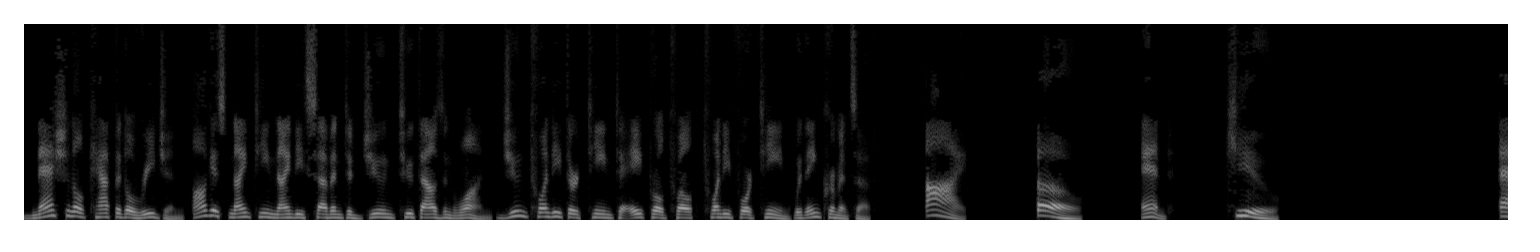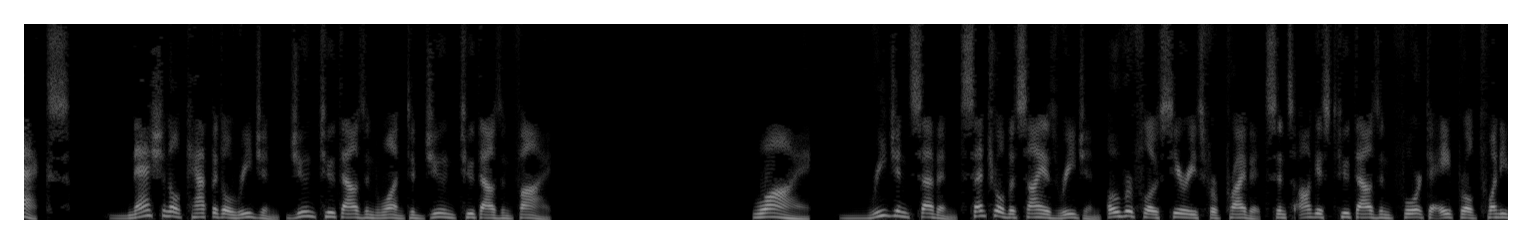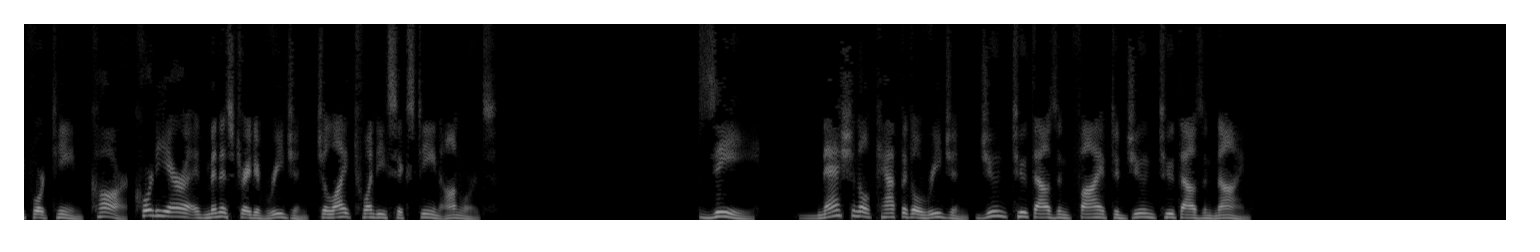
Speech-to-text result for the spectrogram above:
National Capital Region, August 1997 to June 2001, June 2013 to April 12, 2014, with increments of I, O, and Q. X. National Capital Region, June 2001 to June 2005. Y. Region 7, Central Visayas Region, Overflow Series for Private since August 2004 to April 2014, CAR, Cordillera Administrative Region, July 2016 onwards. Z. National Capital Region, June 2005 to June 2009.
